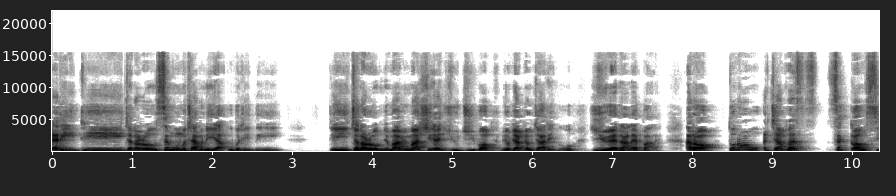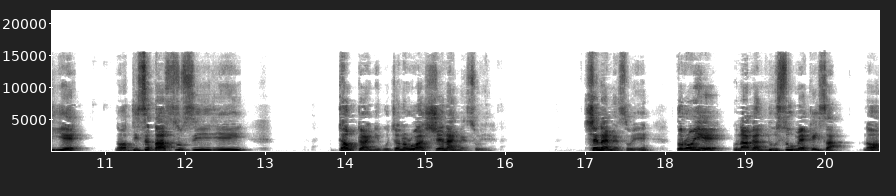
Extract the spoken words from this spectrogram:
အဲ့ဒီဒီကျွန်တော်တို့စစ်မှုမထမ်းမနေရဥပဒေသည်ဒီကျွန်တော်တို့မြန်မာပြည်မှာရှိတဲ့ UG ပေါ့ဗျာမျိုးပြပျောက်ကြားတွေကိုရည်ရွယ်တာလဲပါတယ်အဲ့တော့သူတို့အကြမ်းဖက်စစ်ကောင်စီရဲ့နော်ဒီစစ်သားစုစီရေးဓောက်တိုင်တွေကိုကျွန်တော်တို့ကရှင်းနိုင်မယ်ဆိုရင်ရှင်းနိုင်မယ်ဆိုရင်သူတို့ရဲ့ခုနကလူစုမဲ့ကိစ္စနော်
